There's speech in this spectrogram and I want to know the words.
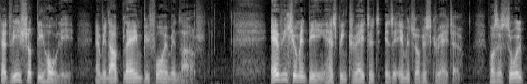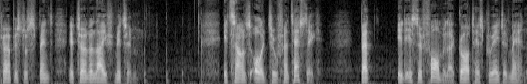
that we should be holy and without blame before him in love. Every human being has been created in the image of his Creator, for the sole purpose to spend eternal life with him. It sounds all too fantastic, but it is the formula God has created man.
